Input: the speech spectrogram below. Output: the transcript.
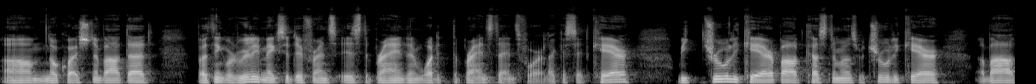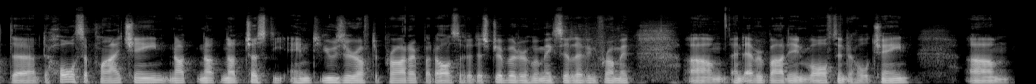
Um, no question about that. But I think what really makes a difference is the brand and what the brand stands for. Like I said, care. We truly care about customers. We truly care about the, the whole supply chain, not, not, not just the end user of the product, but also the distributor who makes a living from it, um, and everybody involved in the whole chain. Um,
